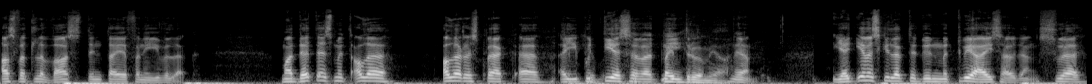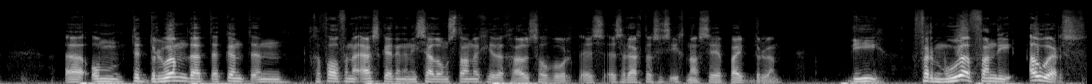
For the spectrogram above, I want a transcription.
as wat hulle was ten tye van die huwelik. Maar dit is met alle alle respek 'n uh, 'n hipotese wat nie droom ja. Ja. Jy het ewe skielik te doen met twee huishoudings. So uh om te droom dat 'n kind in geval van 'n egskeiding in dieselfde omstandighede gehou sal word is is regtig soos Ignas sê 'n pypdroom. Die vermoë van die ouers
